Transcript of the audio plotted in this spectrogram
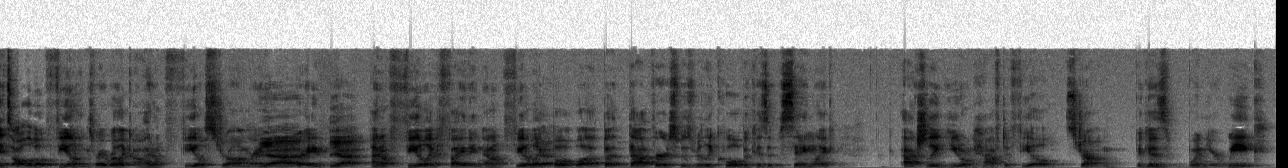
it's all about feelings, right? We're like, oh, I don't feel strong right Yeah. now, right? Yeah. I don't feel like fighting. I don't feel like Yeah. blah, blah, blah. But that verse was really cool because it was saying, like, actually, you don't have to feel strong because Mm. when you're weak,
